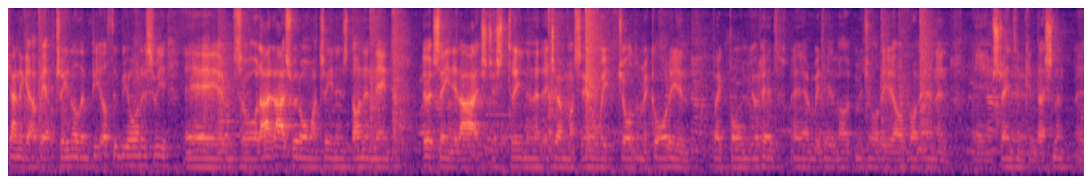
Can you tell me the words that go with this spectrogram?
kind of get a better trainer than Peter to be honest with you. Um, so that, that's where all my training's done, and then outside of that, it's just training at the gym myself with Jordan McCorry and Big Paul Muirhead. Um, we do the majority of running and uh, strength and conditioning in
